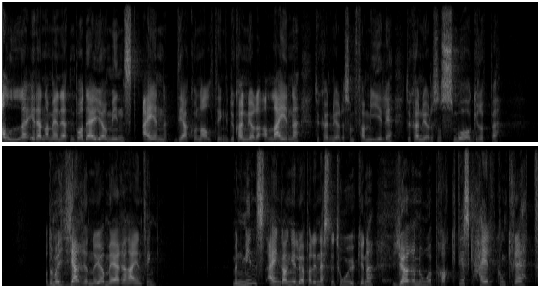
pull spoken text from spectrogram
alle i denne menigheten på, det er å gjøre minst én diakonal ting. Du kan gjøre det alene, du kan gjøre det som familie, du kan gjøre det som smågruppe. Og du må gjerne gjøre mer enn én ting. Men minst én gang i løpet av de neste to ukene gjør noe praktisk, helt konkret,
